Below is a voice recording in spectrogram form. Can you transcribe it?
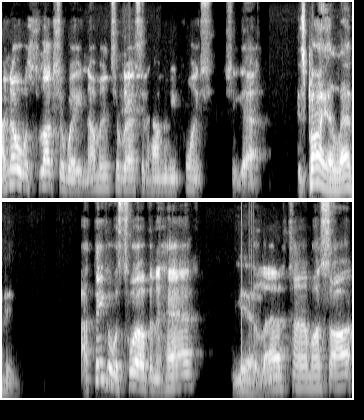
I know it was fluctuating. I'm interested in how many points she got. It's probably 11. I think it was 12 and a half Yeah. the last time I saw it.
